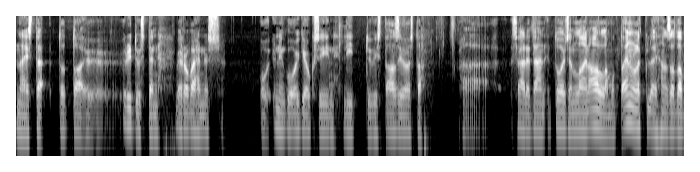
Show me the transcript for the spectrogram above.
näistä tota, yritysten verovähennys niin kuin oikeuksiin liittyvistä asioista ää, säädetään toisen lain alla, mutta en ole kyllä ihan sata,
